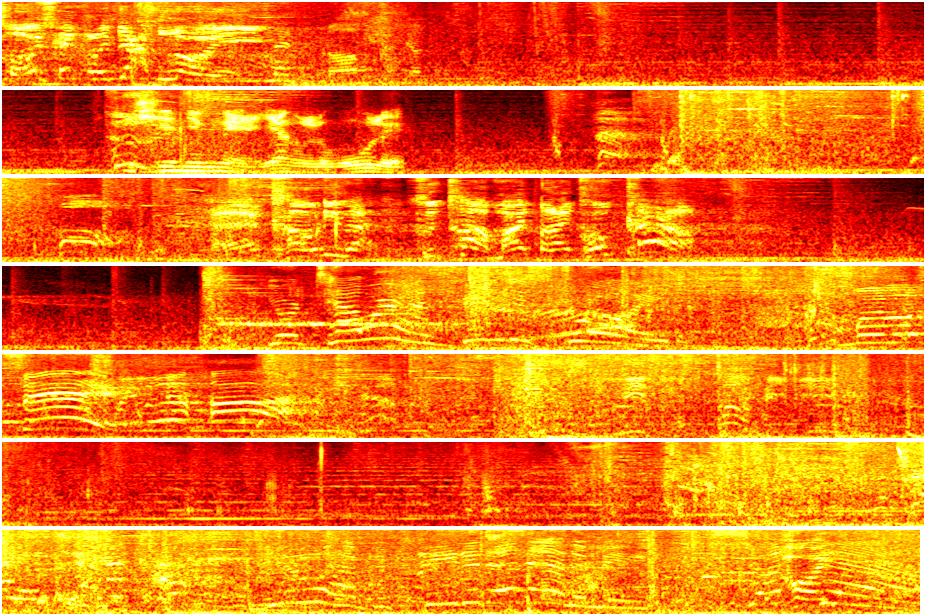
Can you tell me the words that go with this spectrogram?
ขอเช็คระยะหน่อยไอ้เชี่ยนี่แหม่ยังรู้เลยแผงเขานี่แหละคือท่าไม้ตายของข้า Your tower has been destroyed. มือละสินี่ผมท่าให้ดีเจ้าคุณธรรม You have defeated an enemy. Shut Hi. down.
